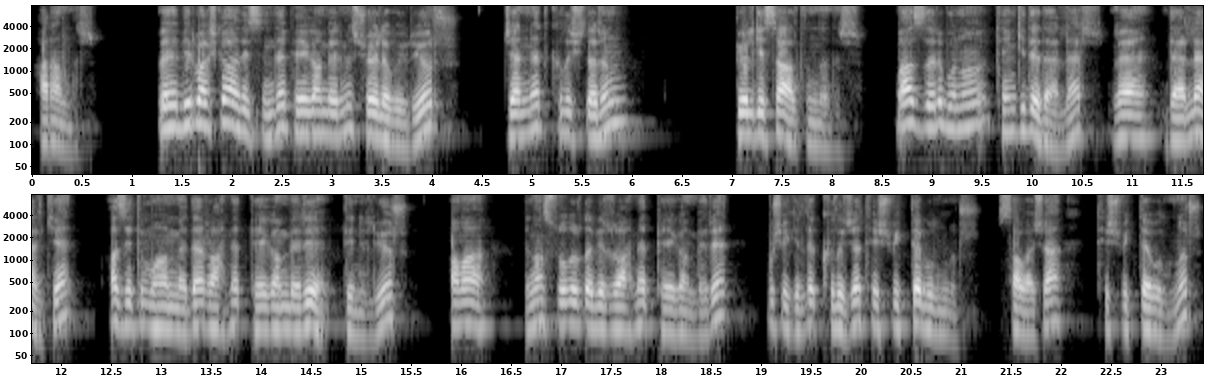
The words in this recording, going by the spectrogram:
haramdır. Ve bir başka hadisinde peygamberimiz şöyle buyuruyor. Cennet kılıçların gölgesi altındadır. Bazıları bunu tenkit ederler ve derler ki Hz. Muhammed'e rahmet peygamberi deniliyor. Ama nasıl olur da bir rahmet peygamberi bu şekilde kılıca teşvikte bulunur. Savaşa teşvikte bulunur.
